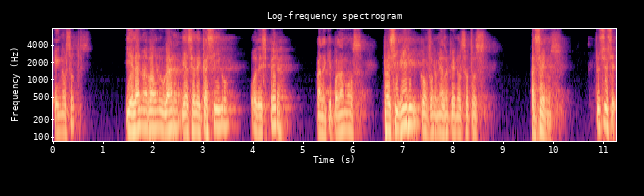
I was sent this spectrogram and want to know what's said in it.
en nosotros. Y el alma va a un lugar, ya sea de castigo o de espera, para que podamos recibir conforme a lo que nosotros hacemos. Entonces,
